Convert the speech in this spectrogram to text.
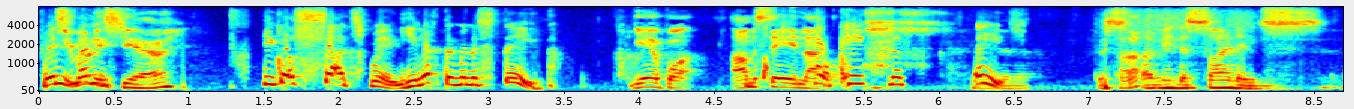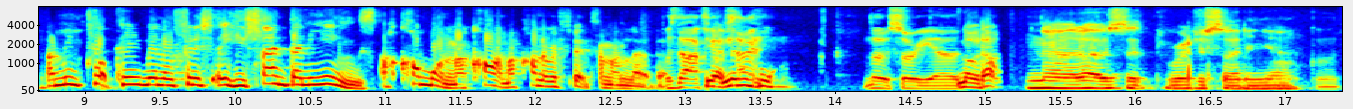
when, to be when honest, yeah. he got sacked, mate. He left them in a state. Yeah, but I'm saying like Klopp came in and, eight. The s- I mean the signings. I mean, Klopp came in and finished eight. He signed Danny Ings. Oh, come on, I can't. I can't respect a man like that. was that a yeah, Liverpool- signing? No, sorry. Uh, No, that No, that was a Rodgers signing. Yeah. Oh God,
